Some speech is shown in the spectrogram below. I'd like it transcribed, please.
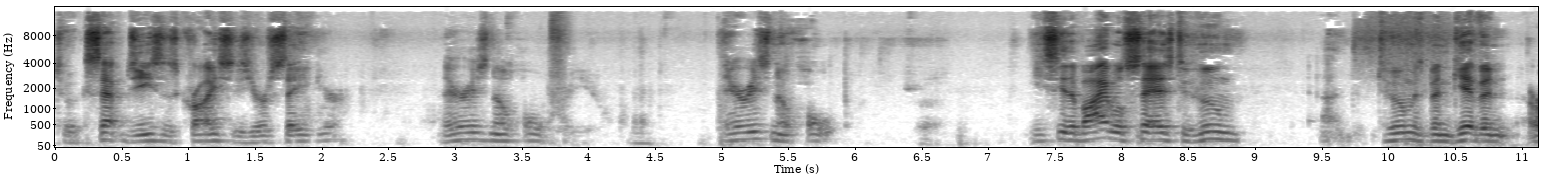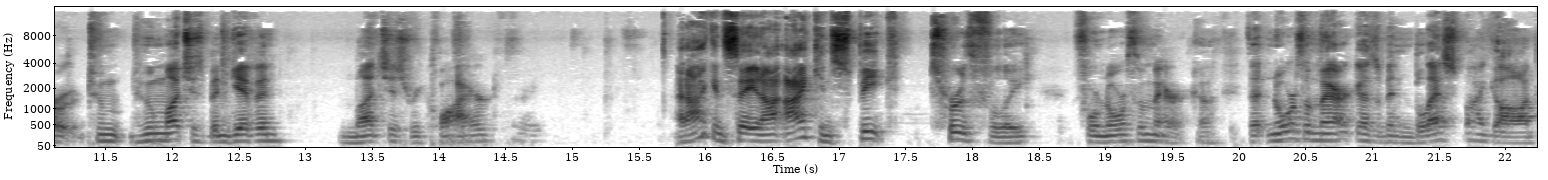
to accept Jesus Christ as your Savior, there is no hope for you. There is no hope. You see, the Bible says, "To whom, uh, to whom has been given, or to, to, whom much has been given, much is required." And I can say, and I, I can speak truthfully for North America, that North America has been blessed by God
